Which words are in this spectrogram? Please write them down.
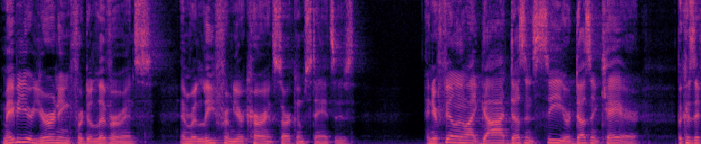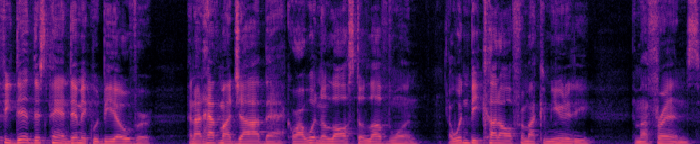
Maybe you're yearning for deliverance and relief from your current circumstances, and you're feeling like God doesn't see or doesn't care because if he did, this pandemic would be over and I'd have my job back or I wouldn't have lost a loved one. I wouldn't be cut off from my community and my friends.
